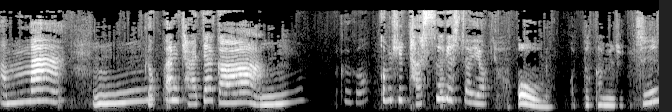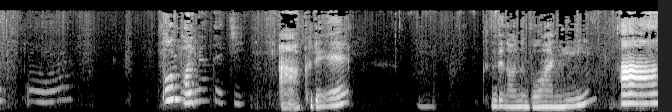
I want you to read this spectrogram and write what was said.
엄마. 음. 그빵 자자가. 그거 조금씩 다 쓰겠어요. 어, 어떡하면 좋지? 돈 벌면 되지. 아, 그래? 음, 근데 너는 뭐하니? 아,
